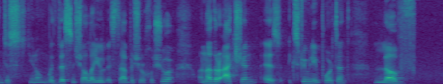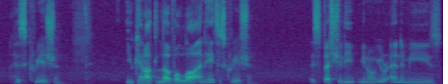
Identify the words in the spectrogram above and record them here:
And just, you know, with this, inshallah, you'll establish your khushu'. Another action is extremely important love His creation. You cannot love Allah and hate His creation, especially, you know, your enemies,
